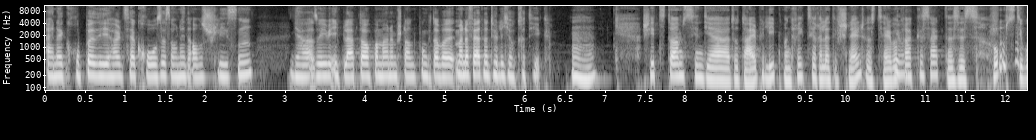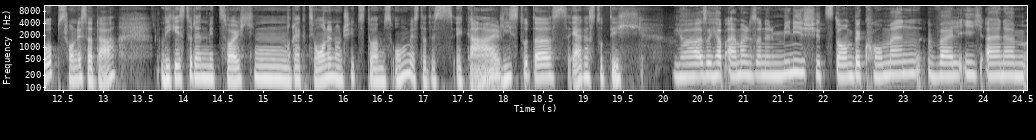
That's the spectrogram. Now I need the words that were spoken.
eine Gruppe, die halt sehr groß ist, auch nicht ausschließen. Ja, also ich, ich bleibe da auch bei meinem Standpunkt, aber man erfährt natürlich auch Kritik. Mhm. Shitstorms sind ja total beliebt. Man kriegt sie relativ schnell. Du hast selber ja. gerade gesagt, das ist hups, die Wups, schon ist er da. Wie gehst du denn mit solchen Reaktionen und Shitstorms um? Ist dir das egal? Liest du das? Ärgerst du dich? Ja, also ich habe einmal so einen Mini-Shitstorm bekommen, weil ich einem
